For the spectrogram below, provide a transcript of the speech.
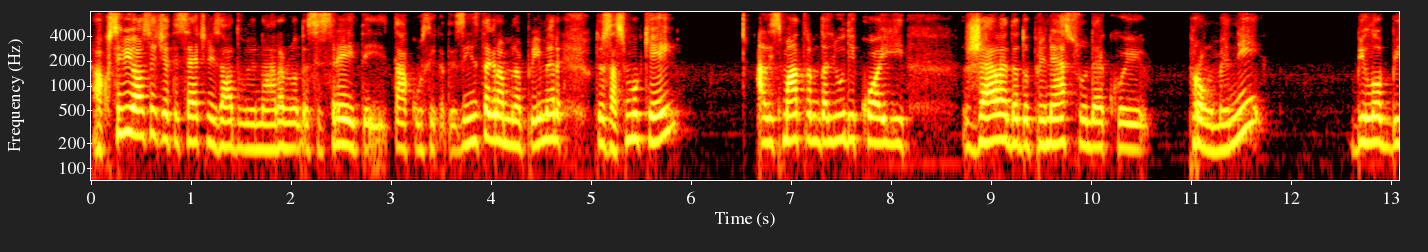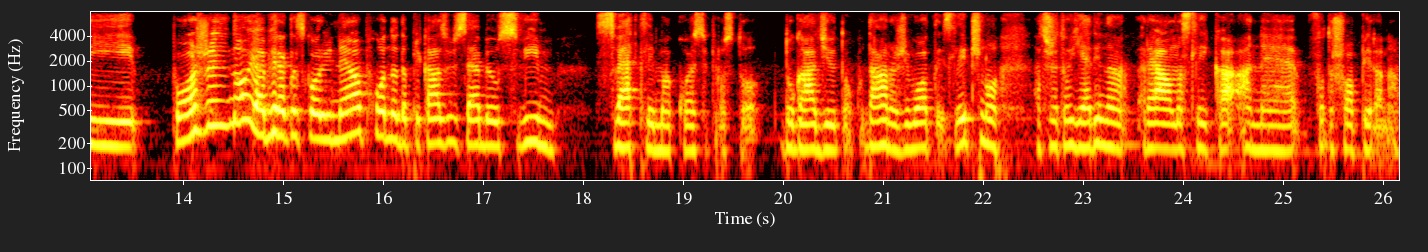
Ako se vi osjećate srećni i zadovoljni, naravno da se sredite i tako uslikate za Instagram, na primer, to je sasvim okej, ali smatram da ljudi koji žele da doprinesu nekoj promeni, bilo bi poželjno, ja bih rekla skoro i neophodno da prikazuju sebe u svim svetlima koje se prosto događaju toku dana, života i slično, zato što je to jedina realna slika, a ne photoshopirana.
